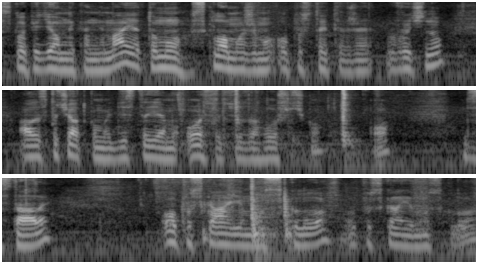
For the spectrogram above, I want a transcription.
склопідйомника немає, тому скло можемо опустити вже вручну. Але спочатку ми дістаємо ось цю заглушечку. О, дістали. Опускаємо скло, опускаємо скло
